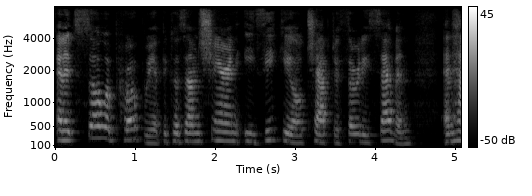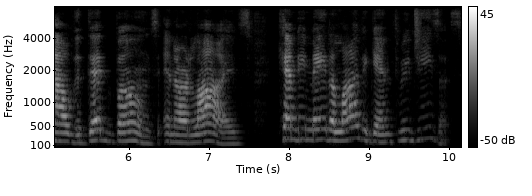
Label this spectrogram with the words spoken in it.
And it's so appropriate because I'm sharing Ezekiel chapter 37 and how the dead bones in our lives can be made alive again through Jesus.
